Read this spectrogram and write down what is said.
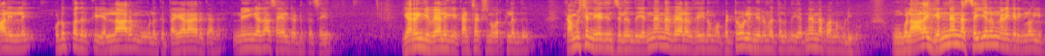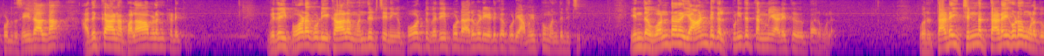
ஆள் இல்லை. கொடுப்பதற்கு எல்லாரும் உங்களுக்கு தயாராக இருக்காங்க. நீங்கள் தான் செயல் திட்டத்தை செய்யணும். இறங்கி வேலைக்கு கன்ஸ்ட்ரக்ஷன் ஒர்க்லேருந்து கமிஷன் ஏஜென்சிலேருந்து என்னென்ன வேலை செய்யணுமோ பெட்ரோலிய நிறுவனத்திலேருந்து என்னென்ன பண்ண முடியுமோ உங்களால் என்னென்ன செய்யணும்னு நினைக்கிறீங்களோ இப்பொழுது செய்தால்தான் அதுக்கான பலாபலன் கிடைக்கும். விதை போடக்கூடிய காலம் வந்துடுச்சு. நீங்கள் போட்டு விதை போட்டு அறுவடை எடுக்கக்கூடிய அமைப்பும் வந்துடுச்சு. இந்த ஒன்றரை ஆண்டுகள் புனிதத்தன்மையை அடைத்து வைப்பார் உங்களை. ஒரு தடை சின்ன தடை கூட உங்களுக்கு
